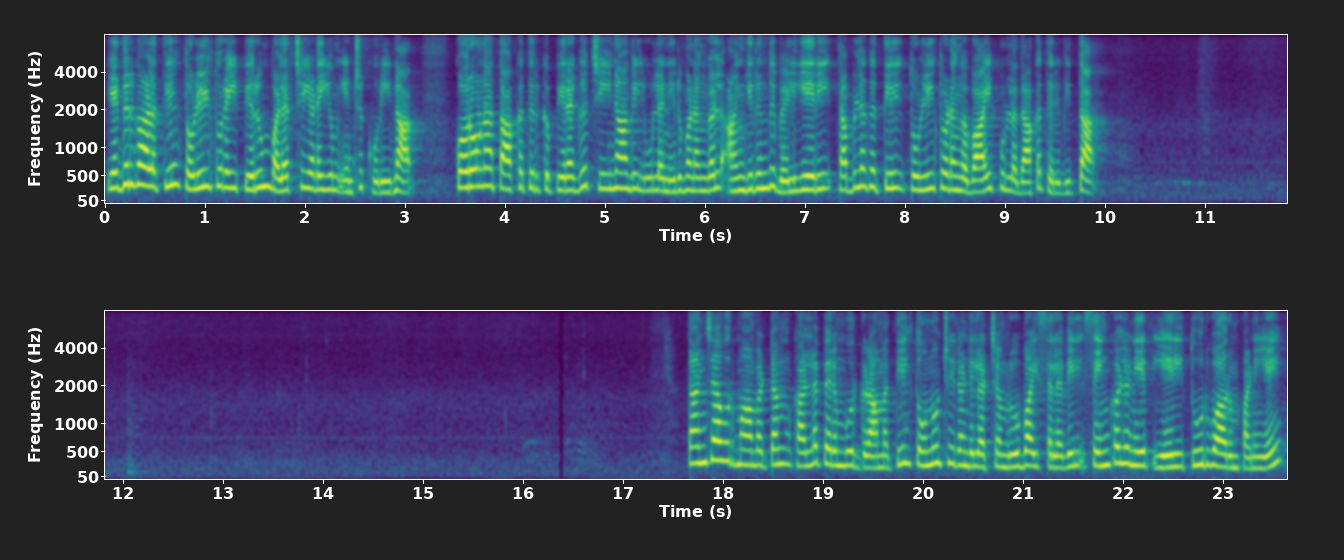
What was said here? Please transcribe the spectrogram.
எதிர்காலத்தில் தொழில்துறை பெரும் வளர்ச்சியடையும் என்று கூறினார். கொரோனா தாக்கத்திற்கு பிறகு சீனாவில் உள்ள நிறுவனங்கள் அங்கிருந்து வெளியேறி தமிழகத்தில் தொழில் தொடங்க வாய்ப்புள்ளதாக தெரிவித்தார். தஞ்சாவூர் மாவட்டம் கள்ளப்பெரும்பூர் கிராமத்தில் தொன்னூற்றி இரண்டு லட்சம் ரூபாய் செலவில் செங்கழுநீர் ஏரி தூர்வாரும் பணியை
